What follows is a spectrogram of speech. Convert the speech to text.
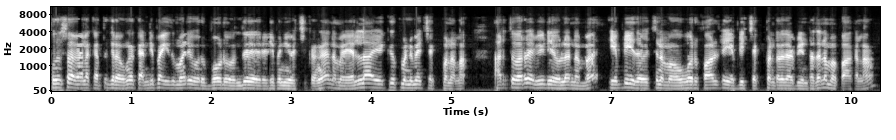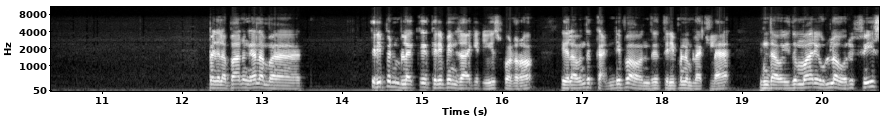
புதுசாக வேலை கற்றுக்கிறவங்க கண்டிப்பாக இது மாதிரி ஒரு போர்டு வந்து ரெடி பண்ணி வச்சுக்கோங்க. நம்ம எல்லா எக்யூப்மெண்ட்டுமே செக் பண்ணலாம். அடுத்து வர வீடியோவில் நம்ம எப்படி இதை வச்சு நம்ம ஒவ்வொரு ஃபால்ட்டையும் எப்படி செக் பண்ணுறது அப்படின்றத நம்ம பார்க்கலாம். இப்போ இதில் பாருங்கள் நம்ம திரிப்பின் பிளக்கு திரிப்பின் ஜாக்கெட் யூஸ் பண்ணுறோம் இதில் வந்து கண்டிப்பாக வந்து திரிப்பின் பிளக்கில் இந்த இது மாதிரி உள்ள ஒரு ஃபீஸ்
